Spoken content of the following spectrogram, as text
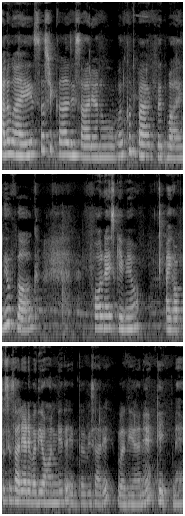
ਹੈਲੋ ਗਾਇਸ ਸਤਿ ਸ਼੍ਰੀ ਅਕਾਲ ਜੀ ਸਾਰਿਆਂ ਨੂੰ। Welcome back with my new vlog ਹੋਰ ਗਾਇਸ ਕਿਵੇਂ ਹੋ? ਆਈ ਹੋਪ ਤੁਸੀਂ ਸਾਰੇ ਆੜੇ ਵਧੀਆ ਹੋਣਗੇ ਤੇ ਇੱਧਰ ਵੀ ਸਾਰੇ ਵਧੀਆ ਨੇ। ਠੀਕ ਨੇ।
